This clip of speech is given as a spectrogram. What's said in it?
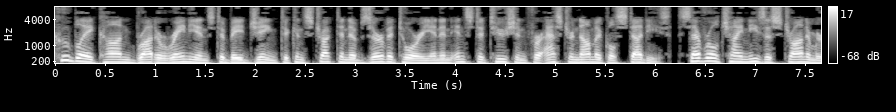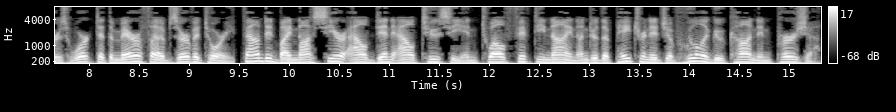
Kublai Khan brought Iranians to Beijing to construct an observatory and an institution for astronomical studies. Several Chinese astronomers worked at the Maragheh Observatory, founded by Nasir al-Din al-Tusi in 1259 under the patronage of Hulagu Khan in Persia.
